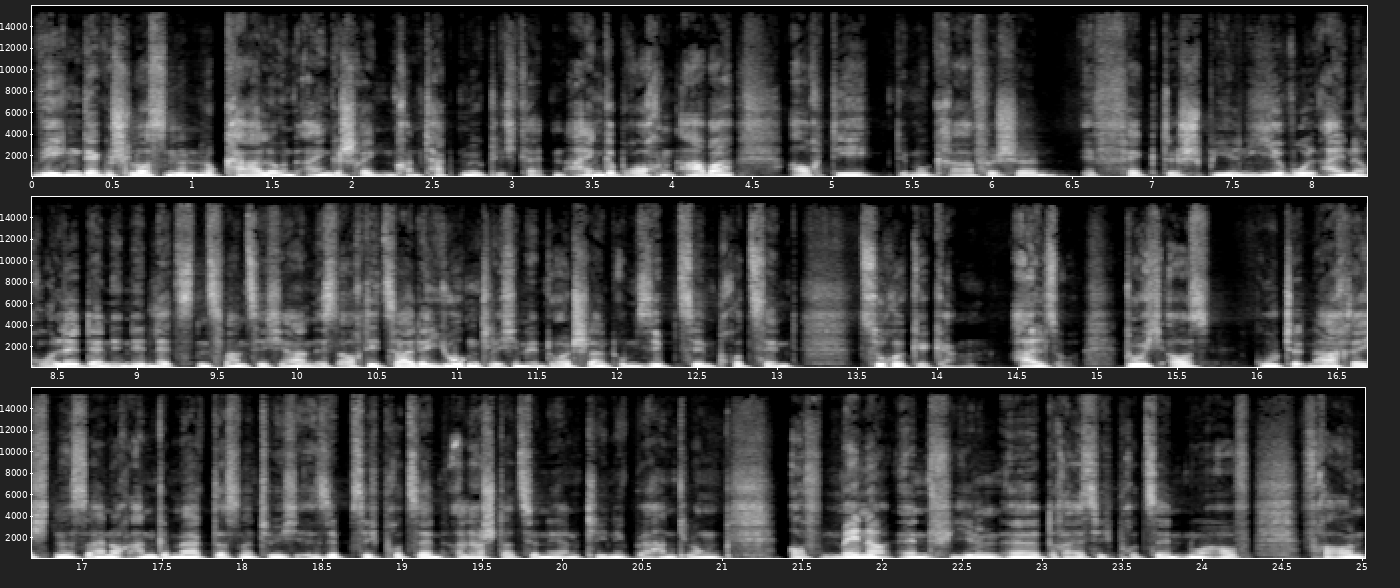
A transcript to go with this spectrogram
wegen der geschlossenen Lokale und eingeschränkten Kontaktmöglichkeiten eingebrochen. Aber auch die demografischen Effekte spielen hier wohl eine Rolle, denn in den letzten 20 Jahren ist auch die Zahl der Jugendlichen in Deutschland um 17 Prozent zurückgegangen. Also durchaus gute Nachrichten. Es sei noch angemerkt, dass natürlich 70 Prozent aller stationären Klinikbehandlungen auf Männer entfielen, äh, 30 Prozent nur auf Frauen.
